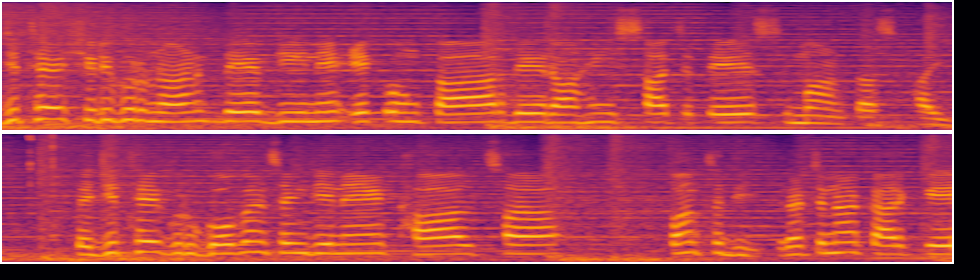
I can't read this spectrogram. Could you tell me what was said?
ਜਿੱਥੇ ਸ੍ਰੀ ਗੁਰੂ ਨਾਨਕ ਦੇਵ ਜੀ ਨੇ ਇੱਕ ਓੰਕਾਰ ਦੇ ਰਾਹੀਂ ਸੱਚ ਤੇ ਸਮਾਨਤਾ ਸਿਖਾਈ ਤੇ ਜਿੱਥੇ ਗੁਰੂ ਗੋਬਿੰਦ ਸਿੰਘ ਜੀ ਨੇ ਖਾਲਸਾ ਪੰਥ ਦੀ ਰਚਨਾ ਕਰਕੇ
